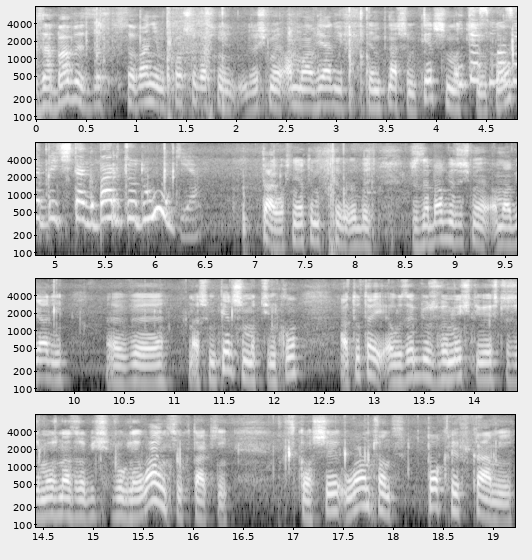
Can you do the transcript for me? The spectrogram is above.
Zabawy z zastosowaniem koszy właśnie żeśmy omawiali w tym naszym pierwszym I też odcinku. może być tak bardzo długie. Tak, właśnie o tym chcę powiedzieć, że zabawy żeśmy omawiali e, w naszym pierwszym odcinku, a tutaj Eusebiusz wymyślił jeszcze, że można zrobić w ogóle łańcuch taki z koszy, łącząc pokrywkami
